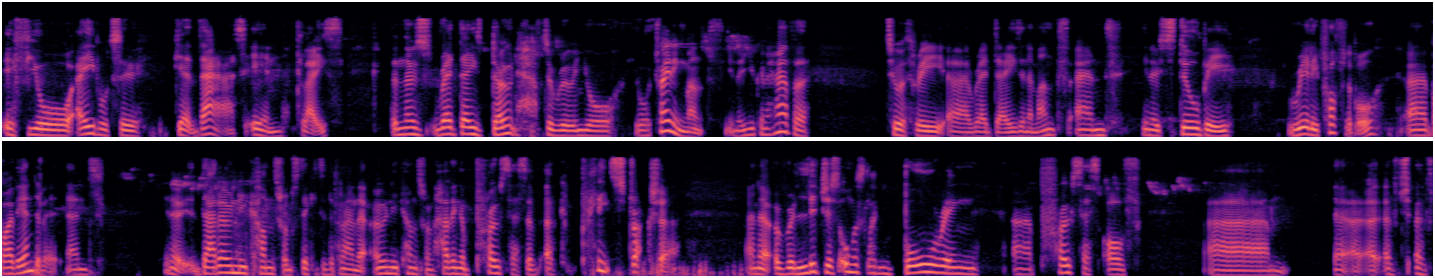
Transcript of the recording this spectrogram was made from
if you're able to get that in place, then those red days don't have to ruin your your trading month. You know, you can have a two or three uh, red days in a month, and you know, still be really profitable uh, by the end of it. And you know, that only comes from sticking to the plan. That only comes from having a process of a complete structure and a, a religious, almost like boring uh, process of, um, uh, uh, of, of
